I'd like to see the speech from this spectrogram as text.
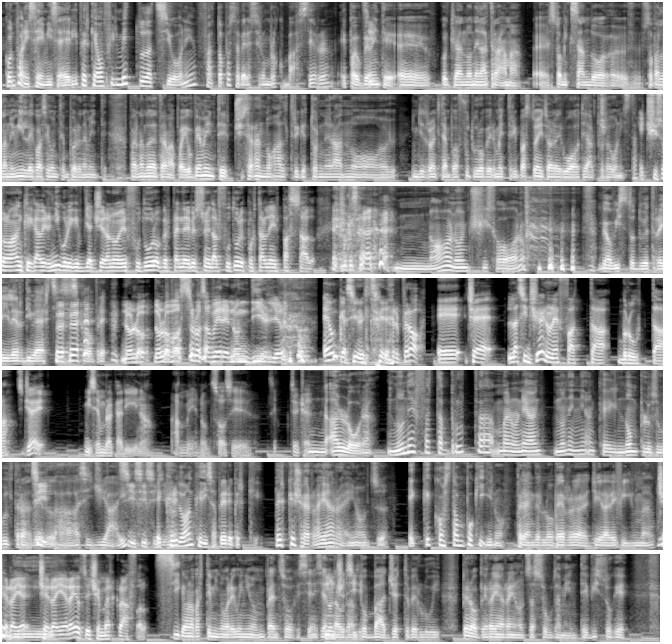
con toni semi-seri perché è un filmetto d'azione fatto apposta per essere un blockbuster e poi ovviamente sì. eh, continuando nella trama eh, sto mixando, eh, sto parlando di mille cose contemporaneamente, parlando della trama, poi ovviamente ci saranno altri che torneranno indietro nel tempo dal futuro per mettere i bastoni tra le ruote al protagonista. E ci sono anche i cavernicoli che viaggeranno nel futuro per prendere persone dal futuro e portarle nel passato. no, non ci sono. Abbiamo visto due trailer diversi, si scopre. non, lo, non lo possono sapere, non dirglielo. è un casino il trailer, però è, cioè, la CGI non è fatta brutta. CGI mi sembra carina. A me, non so se cioè... Allora, non è fatta brutta, ma non è, an- non è neanche il non plus ultra sì. della CGI. Sì, sì, sì. E sì, credo no. anche di sapere perché. Perché c'è Ryan Reynolds e che costa un pochino prenderlo per girare film. Quindi... C'è, Ryan, c'è, Ryan, Reynolds e c'è Mark Ruffalo. Sì, che è una parte minore, quindi non penso che se ne sia andato tanto sì. budget per lui. Però per Ryan Reynolds assolutamente, visto che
